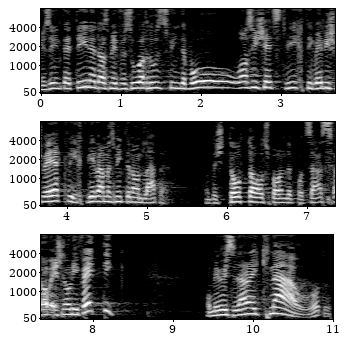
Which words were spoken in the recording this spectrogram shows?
Wir sind dort drin, dass wir versuchen herauszufinden, wo, was ist jetzt wichtig, welches Schwergewicht, wie wollen wir es miteinander leben. Und das ist ein total spannender Prozess, aber er ist noch nicht fertig. Und wir wissen auch noch nicht genau, oder?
